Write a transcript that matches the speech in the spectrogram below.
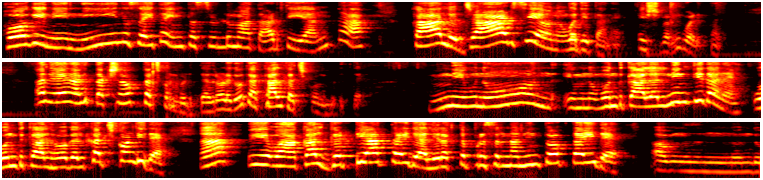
ಹೋಗಿ ನೀ, ನೀನು ಸಹಿತ ಇಂಥ ಸುಳ್ಳು ಮಾತಾಡ್ತೀಯ ಅಂತ ಕಾಲು ಜಾಡಿಸಿ ಅವನು ಒದಿತಾನೆ ಈಶ್ವರನ್ಗೆ ಒಡಿತಾನೆ ಅದೇನಾಗುತ್ತೆ, ತಕ್ಷಣ ಹೋಗಿ ಕಚ್ಕೊಂಡು ಬಿಡುತ್ತೆ ಅದರೊಳಗೆ ಹೋಗಿ ಕಾಲು ಕಚ್ಕೊಂಡು ಬಿಡುತ್ತೆ ಇವನು ಇವನು ಒಂದು ಕಾಲಲ್ಲಿ ನಿಂತಿದ್ದಾನೆ. ಒಂದು ಕಾಲು ಹೋಗಲ್ಲಿ ಕಚ್ಕೊಂಡಿದೆ. ಆ ಕಾಲು ಗಟ್ಟಿ ಆಗ್ತಾ ಇದೆ. ಅಲ್ಲಿ ರಕ್ತ ಪ್ರಸರಣ ನಿಂತು ಹೋಗ್ತಾ ಇದೆ. ಒಂದು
